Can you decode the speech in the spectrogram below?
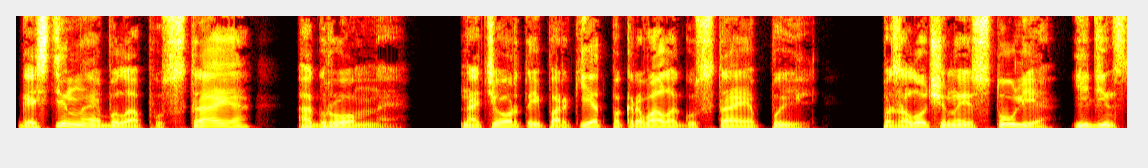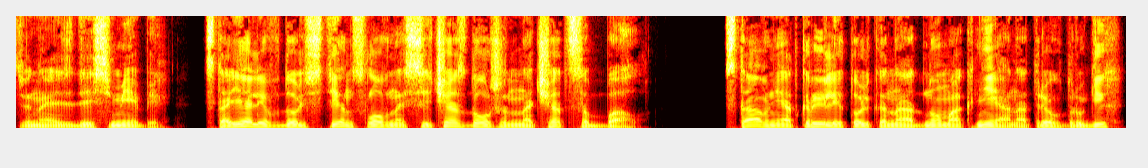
Гостиная была пустая, огромная. Натертый паркет покрывала густая пыль. Позолоченные стулья, единственная здесь мебель, стояли вдоль стен, словно сейчас должен начаться бал. Ставни открыли только на одном окне, а на трех других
